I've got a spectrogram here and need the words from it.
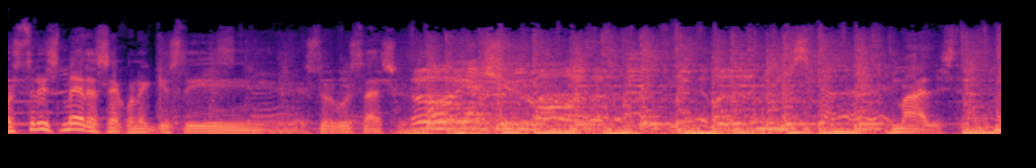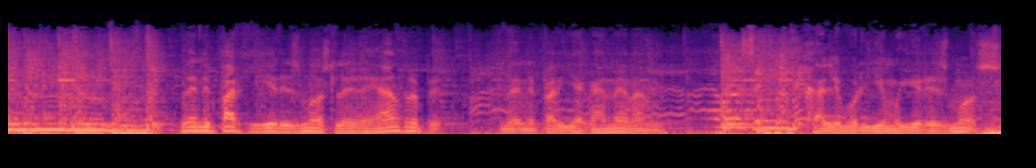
23 μέρες έχουν εκεί στη, στο εργοστάσιο. Μάλιστα. Δεν υπάρχει γυρισμός λέει οι άνθρωποι. Δεν υπάρχει για κανέναν Χαλιβουργή μου γυρισμός.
